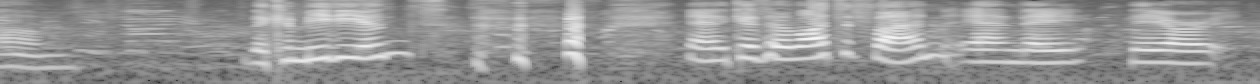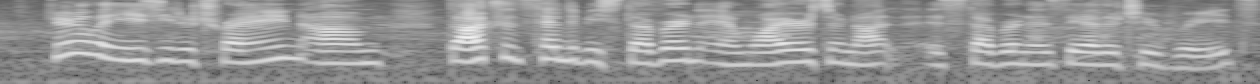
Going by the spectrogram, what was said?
um, the comedians, because they're lots of fun and they they are fairly easy to train. Um, dachshunds tend to be stubborn, and wires are not as stubborn as the other two breeds.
